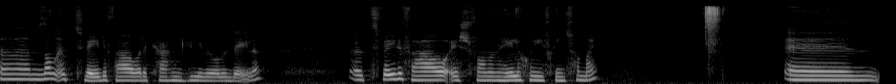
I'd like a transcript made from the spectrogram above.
Um, dan het tweede verhaal wat ik graag met jullie wilde delen. Het tweede verhaal is van een hele goede vriend van mij. En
